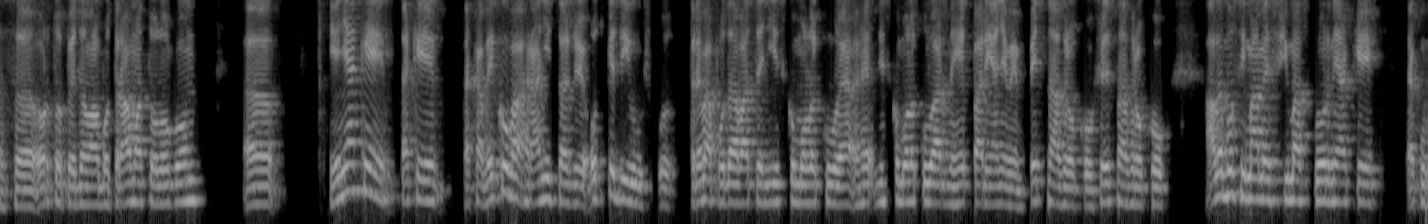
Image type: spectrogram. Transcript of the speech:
s ortopedom alebo traumatologom. Ehm, je nejaké také, taká veková hranica, že odkedy už treba podávať ten nízkomolekulárny hepar, ja neviem, 15 rokov, 16 rokov, alebo si máme všímať skôr nejaké, takú,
